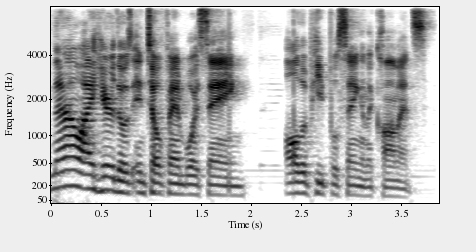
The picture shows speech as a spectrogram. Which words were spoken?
now I hear those Intel fanboys saying, all the people saying in the comments,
